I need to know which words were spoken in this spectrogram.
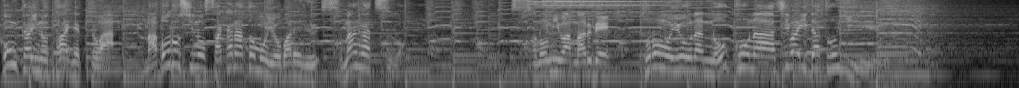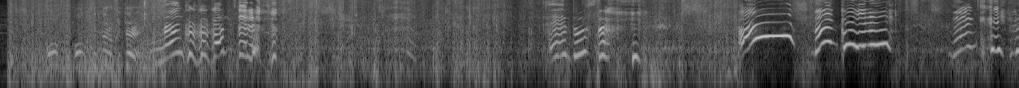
今回のターゲットは幻の魚とも呼ばれるスマガツオ。その身はまるでトロのような濃厚な味わいだという。おお来とる来とる。なんかかかってる。えどうした？らいいあー！なんかいる！なんかいる！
